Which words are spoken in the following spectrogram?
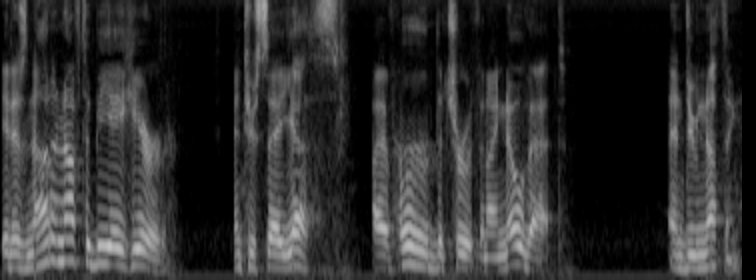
It is not enough to be a hearer and to say, Yes, I have heard the truth and I know that, and do nothing.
